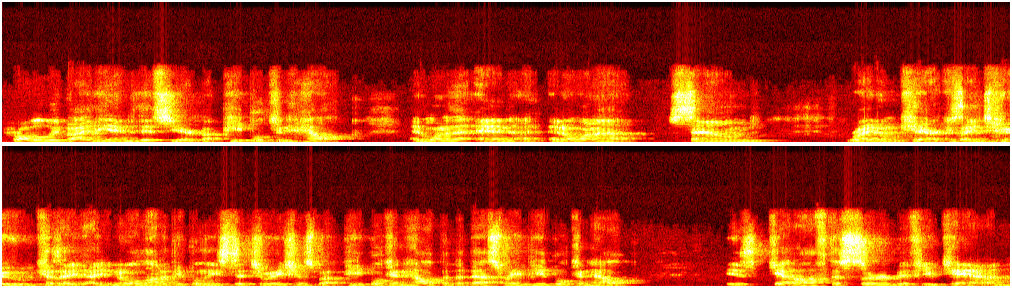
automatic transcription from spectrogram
Probably by the end of this year, but people can help. And one of the, and I don't want to sound where I don't care because I do, because I, I, know a lot of people in these situations, but people can help. And the best way people can help is get off the CERB if you can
